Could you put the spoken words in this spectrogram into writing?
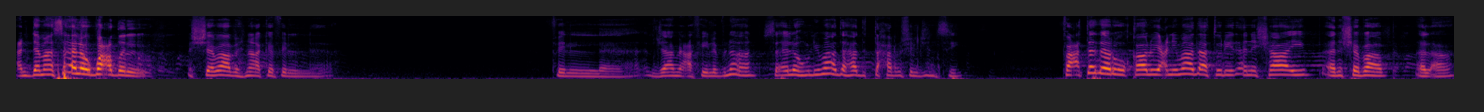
عندما سألوا بعض الشباب هناك في في الجامعة في لبنان سألوهم لماذا هذا التحرش الجنسي؟ فاعتذروا قالوا يعني ماذا تريد؟ أنا شايب أنا شباب الآن.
